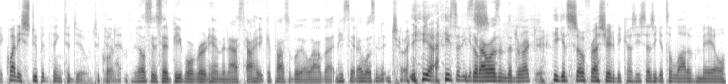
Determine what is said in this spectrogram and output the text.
a, quite a stupid thing to do. To quote him. He also said people wrote him and asked how he could possibly allow that, and he said I wasn't in charge. yeah, he said he, he gets said I wasn't the director. he gets so frustrated because he says he gets a lot of mail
